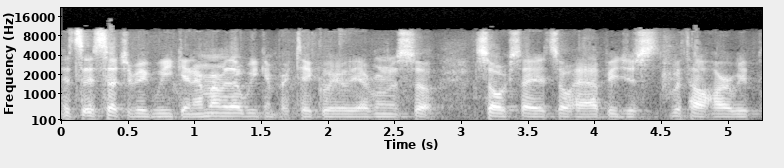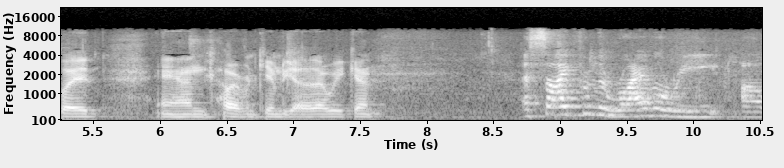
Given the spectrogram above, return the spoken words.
it's it's such a big weekend. I remember that weekend particularly. Everyone was so so excited, so happy, just with how hard we played and how everyone came together that weekend aside from the rivalry, uh,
